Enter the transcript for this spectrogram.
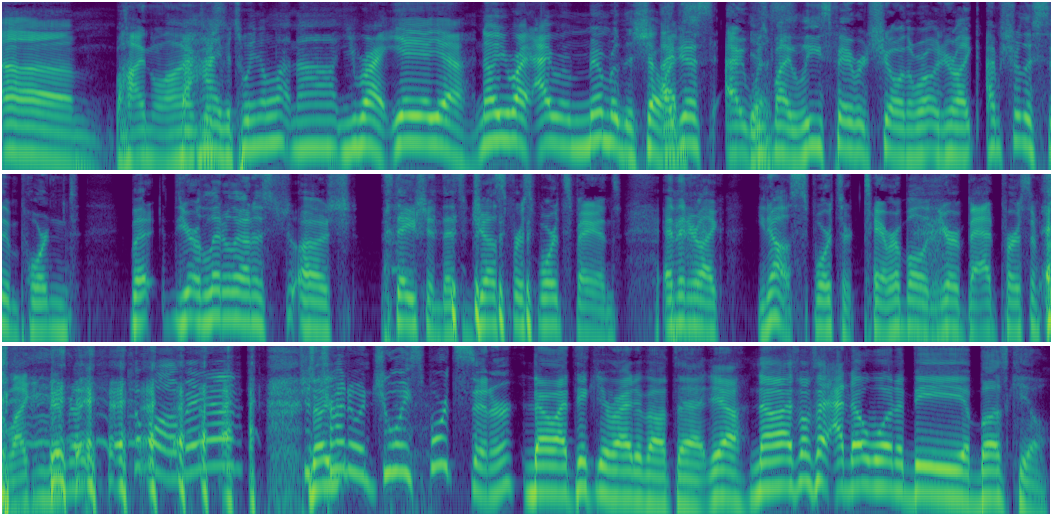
um behind the line? Behind just, between the line? No, you're right. Yeah, yeah, yeah. No, you're right. I remember the show. I, I just, I yes. was my least favorite show in the world, and you're like, I'm sure this is important, but you're literally on a uh, station that's just for sports fans, and then you're like, you know, sports are terrible, and you're a bad person for liking them. Like, Come on, man, just no, trying to enjoy Sports Center. No, I think you're right about that. Yeah, no, that's what I'm saying. I don't want to be a buzzkill.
